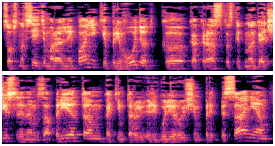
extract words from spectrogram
собственно, все эти моральные паники приводят к как раз, так сказать, многочисленным запретам, каким-то регулирующим предписаниям.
